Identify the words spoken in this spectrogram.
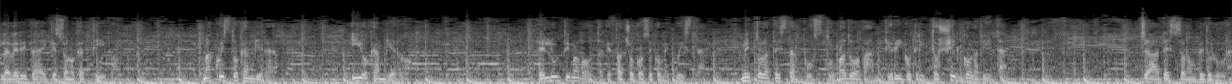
La verità è che sono cattivo. Ma questo cambierà. Io cambierò. È l'ultima volta che faccio cose come questa. Metto la testa a posto, vado avanti, rigo dritto, scelgo la vita. Già adesso non vedo l'ora.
